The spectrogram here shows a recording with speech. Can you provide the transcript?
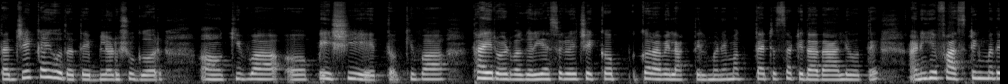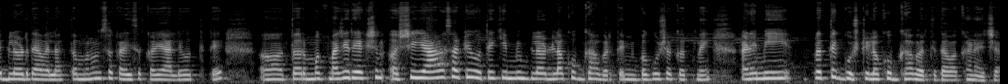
त्यात जे काही होतं ते ब्लड शुगर किंवा पेशी आहेत किंवा थायरॉईड वगैरे या सगळे चेकअप करावे लागतील म्हणे. मग त्याच्यासाठी दादा आले होते. आणि हे फास्टिंगमध्ये ब्लड द्यावं लागतं म्हणून सकाळी सकाळी आले होते ते. तर मग माझी रिॲक्शन अशी यासाठी होती की मी ब्लडला खूप घाबरते. मी बघू शकत नाही. आणि मी प्रत्येक गोष्टीला खूप घाबरते दवाखान्याच्या.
